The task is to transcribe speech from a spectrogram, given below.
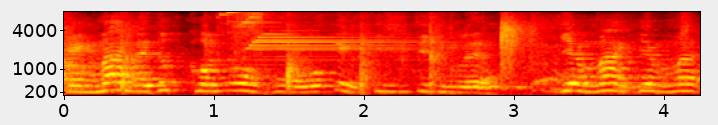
เก่งมากเลยทุกคน โอ้โห เก่งจริง ๆ เลย เยี่ยมมาก เยี่ยมมาก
